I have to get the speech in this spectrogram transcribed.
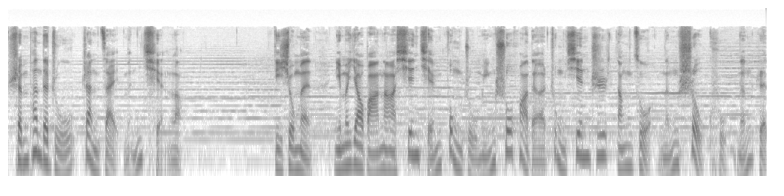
审判的主站在门前了。弟兄们，你们要把那先前奉主名说话的众先知当作能受苦、能忍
